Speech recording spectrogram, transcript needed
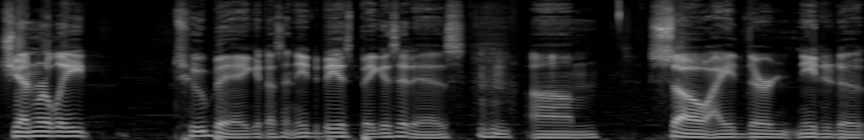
generally too big. It doesn't need to be as big as it is. Mm-hmm. Um, so I either needed to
